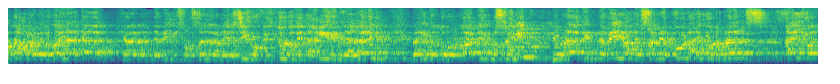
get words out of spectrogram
الدعوة إلى الله هكذا. كان النبي صلى الله عليه وسلم يسير في الثلث الأخير من الليل بين طرقات المسلمين. ينادي النبي عليه الصلاة والسلام يقول أيها الناس أيها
